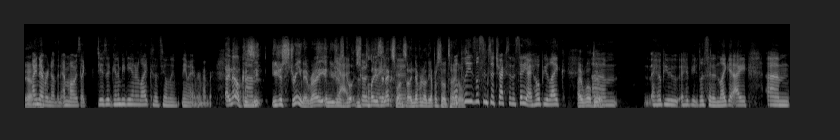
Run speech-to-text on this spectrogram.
Yeah, I never know the name. I'm always like, is it going to be the inner light? Because that's the only name I ever remember. I know because Um, you, you just stream it right, and you just yeah, go just just plays the right next one. So I never know the episode titles. Well, please listen to Treks in the City. I hope you like. I will do. Um, I hope you. I hope you listen and like it. I. Um.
